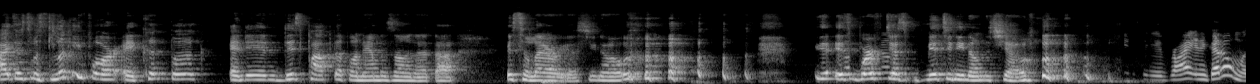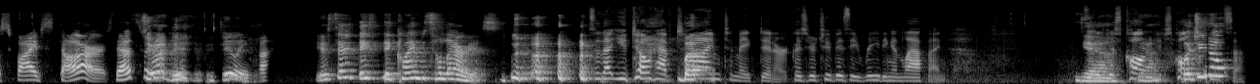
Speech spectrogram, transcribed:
I just was looking for a cookbook, and then this popped up on Amazon. And I thought it's hilarious, you know. It's worth just mentioning on the show. right? And it got almost five stars. That's yeah, it did. It really did. fun. Yes, they, they, they claim it's hilarious. so that you don't have time but, to make dinner because you're too busy reading and laughing. Yeah, you just call, yeah. You just call but you know, pizza.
